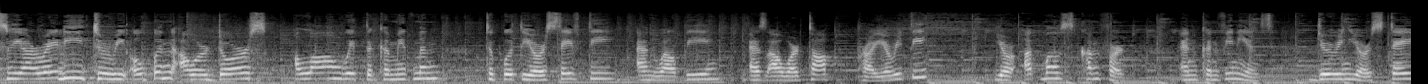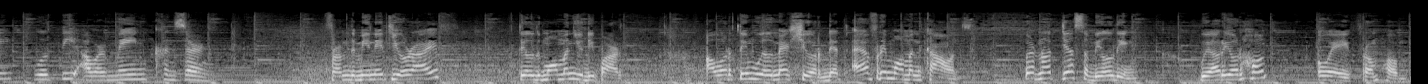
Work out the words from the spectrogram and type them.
As we are ready to reopen our doors along with the commitment to put your safety and well-being as our top priority, your utmost comfort and convenience during your stay will be our main concern. From the minute you arrive till the moment you depart, our team will make sure that every moment counts. We're not just a building, we are your home away from home.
